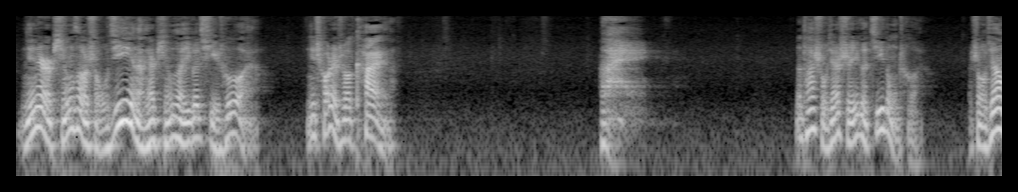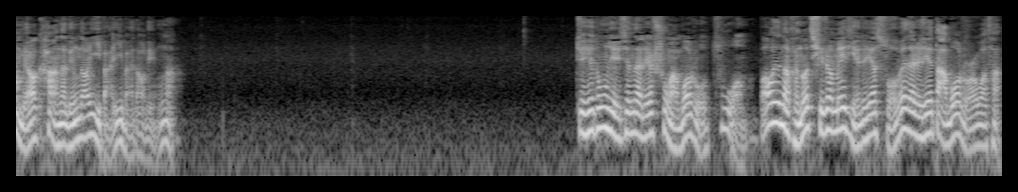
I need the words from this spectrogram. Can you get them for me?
您这是评测手机呢，还是评测一个汽车呀？你瞅这车开的，哎，那它首先是一个机动车呀。首先，我们要看它零到一百，一百到零啊。这些东西现在这些数码博主做吗？包括现在很多汽车媒体这些所谓的这些大博主，我操！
